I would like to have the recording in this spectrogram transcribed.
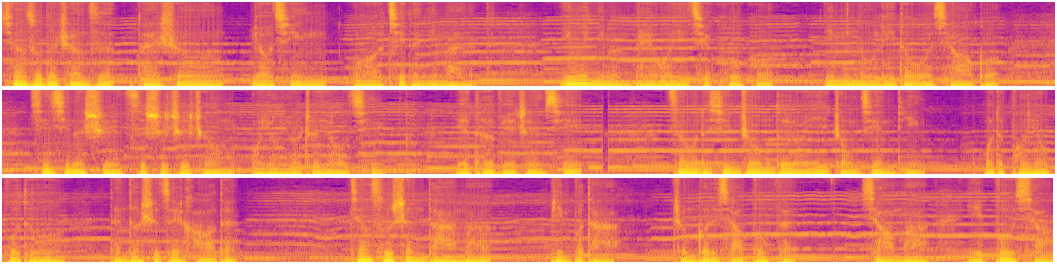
江苏的橙子他说：“友情，我记得你们，因为你们陪我一起哭过，你们努力逗我笑过。庆幸的是，自始至终我拥有着友情，也特别珍惜，在我的心中都有一种坚定。我的朋友不多，但都是最好的。江苏省大吗？并不大，中国的小部分，小吗？也不小。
